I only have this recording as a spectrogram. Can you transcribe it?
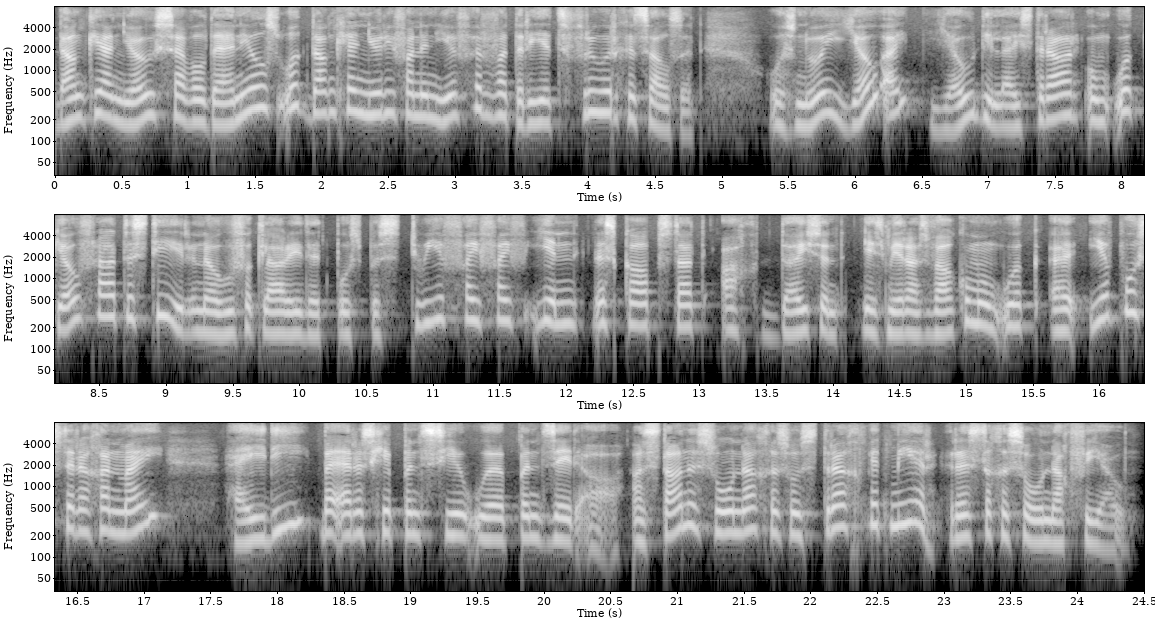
Dankie aan jou, Sewil Daniels, ook dankie aan Yuri van den Heever wat reeds vroeër gesels het. Ons nooi jou uit, jou die luisteraar, om ook jou vrae te stuur. Nou, hoe verklaar jy dit? Posbus 2551, dis Kaapstad 8000. Jy's meer as welkom om ook 'n e-pos te rig aan my. heidi@rsg.co.za. Aanstaande Sondag is ons terug met meer rustige Sondag vir jou.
